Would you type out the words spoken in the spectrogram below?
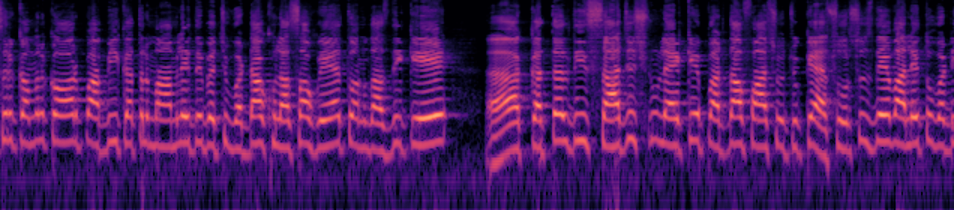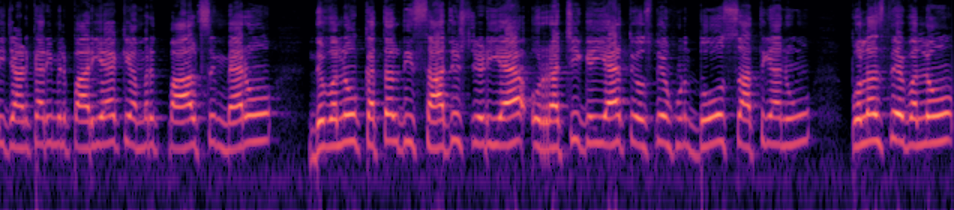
ਸਰ ਕਮਲ ਕੌਰ ਭਾਬੀ ਕਤਲ ਮਾਮਲੇ ਦੇ ਵਿੱਚ ਵੱਡਾ ਖੁਲਾਸਾ ਹੋਇਆ ਹੈ। ਤੁਹਾਨੂੰ ਦੱਸਦੀ ਕਿ ਕਤਲ ਦੀ ਸਾਜ਼ਿਸ਼ ਨੂੰ ਲੈ ਕੇ ਪਰਦਾਫਾਸ਼ ਹੋ ਚੁੱਕਿਆ ਹੈ। ਸੋਰਸਸ ਦੇ ਹਵਾਲੇ ਤੋਂ ਵੱਡੀ ਜਾਣਕਾਰੀ ਮਿਲ ਪਾ ਰਹੀ ਹੈ ਕਿ ਅਮਰਿਤਪਾਲ ਸਿੰਘ ਮਹਿਰੋਂ ਦੇ ਵੱਲੋਂ ਕਤਲ ਦੀ ਸਾਜ਼ਿਸ਼ ਜਿਹੜੀ ਹੈ ਉਹ ਰਚੀ ਗਈ ਹੈ ਤੇ ਉਸਦੇ ਹੁਣ ਦੋ ਸਾਥੀਆਂ ਨੂੰ ਪੁਲਿਸ ਦੇ ਵੱਲੋਂ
